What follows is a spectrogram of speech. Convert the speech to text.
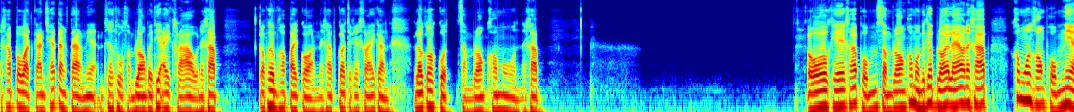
นะครับประวัติการแชทต่างๆเนี่ยจะถูกสำรองไปที่ iCloud นะครับ ก็เพิ่มเข้าไปก่อนนะครับ ก็จะคล้ายๆกัน แล้วก็กดสำรองข้อมูลนะครับ โอเคครับผมสำรองข้อมูลไปเรียบร้อยแล้วนะครับ ข้อมูลของผมเนี่ย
